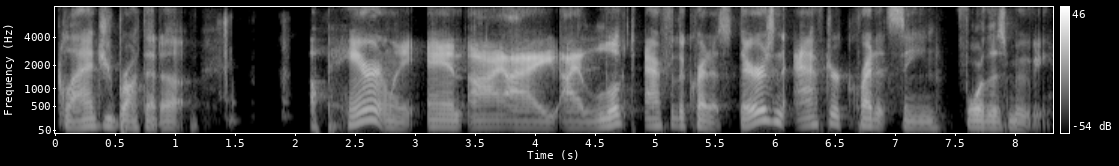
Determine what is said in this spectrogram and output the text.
glad you brought that up. Apparently, and I, I I looked after the credits. There's an after credit scene for this movie.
